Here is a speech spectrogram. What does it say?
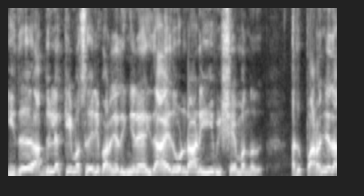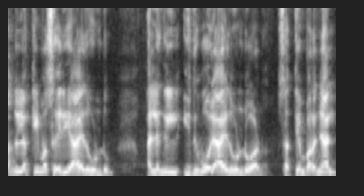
ഇത് അബ്ദുൽ അക്കീം അസേരി പറഞ്ഞത് ഇങ്ങനെ ഇതായതുകൊണ്ടാണ് ഈ വിഷയം വന്നത്. അത് പറഞ്ഞത് അബ്ദുൽ ഹക്കീം അസേരി ആയതുകൊണ്ടും അല്ലെങ്കിൽ ഇതുപോലെ ആയതുകൊണ്ടുമാണ്. സത്യം പറഞ്ഞാൽ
